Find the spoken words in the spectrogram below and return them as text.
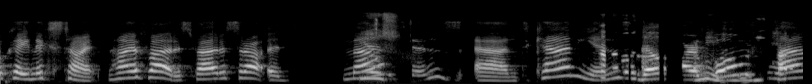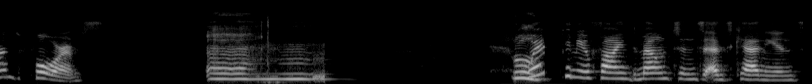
Okay, next time. Hi, Faris, Faris Raed. Mountains and canyons are both landforms. Um, true. Where can you find mountains and canyons?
